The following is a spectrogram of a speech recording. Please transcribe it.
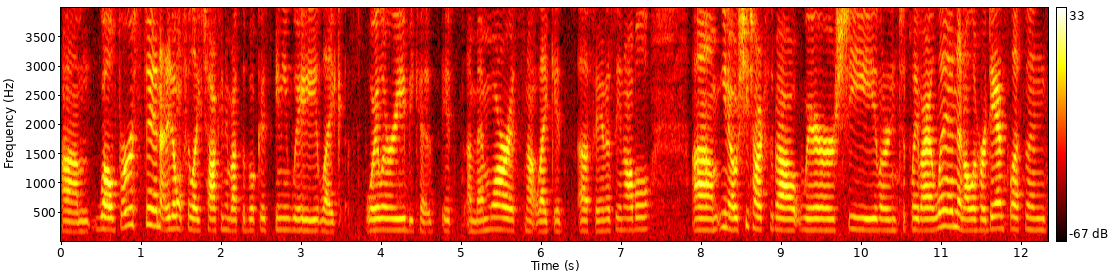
um, well versed in. I don't feel like talking about the book is any way like spoilery because it's a memoir. It's not like it's a fantasy novel. Um, you know, she talks about where she learned to play violin and all of her dance lessons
